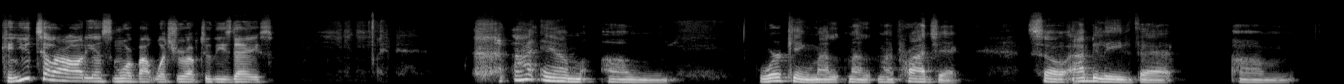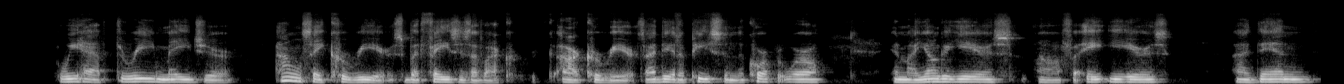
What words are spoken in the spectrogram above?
Can you tell our audience more about what you're up to these days? I am um, working my, my, my project. So I believe that um, we have three major, I won't say careers, but phases of our our careers. I did a piece in the corporate world in my younger years uh, for eight years. I then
